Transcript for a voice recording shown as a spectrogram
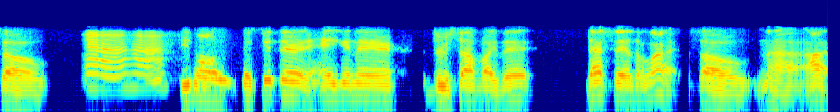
So uh-huh. You know, to sit there and hang in there through stuff like that, that says a lot. So nah, I,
